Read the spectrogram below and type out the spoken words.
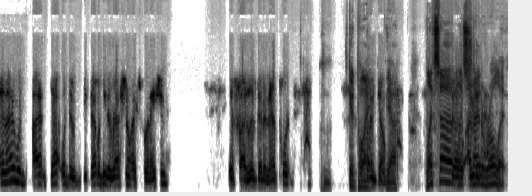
And I would, I, that would be, that would be the rational explanation if I lived at an airport, Good point. but I don't. Yeah. Let's uh So, let's I try mean- to roll it.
